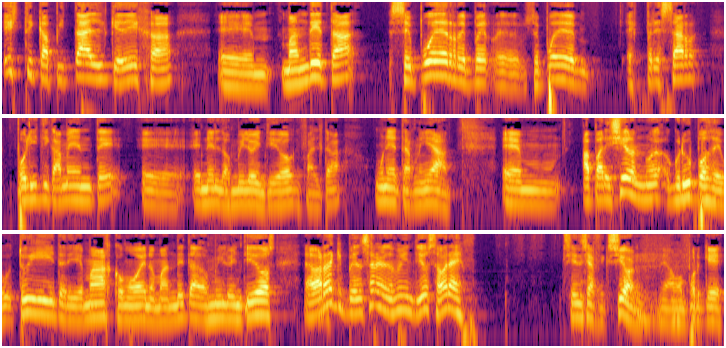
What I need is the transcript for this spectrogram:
este capital que deja eh, Mandetta se puede, eh, se puede expresar políticamente eh, en el 2022, que falta una eternidad. Eh, aparecieron grupos de Twitter y demás como, bueno, Mandetta 2022. La verdad que pensar en el 2022 ahora es ciencia ficción, digamos, porque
